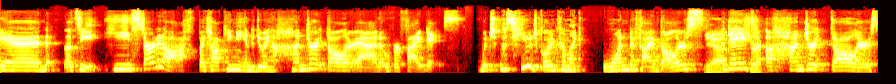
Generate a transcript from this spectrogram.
And let's see, he started off by talking me into doing a $100 ad over five days, which was huge, going from like one to five dollars yeah, a day sure. to a hundred dollars.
